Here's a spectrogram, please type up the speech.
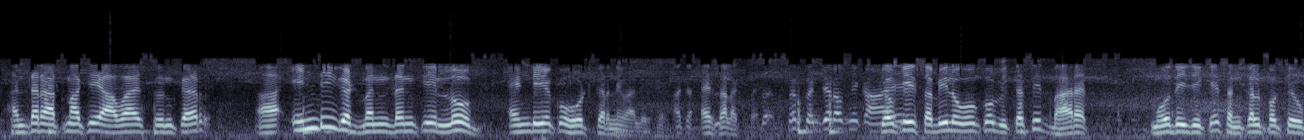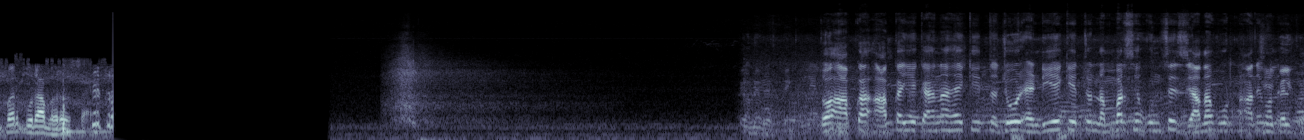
अंतरात्मा की आवाज सुनकर इंडी गठबंधन के लोग एनडीए को वोट करने वाले हैं। अच्छा। ऐसा लगता है। सर संजय राउत ने कहा क्योंकि सभी लोगों को विकसित भारत मोदी जी के संकल्प के ऊपर पूरा भरोसा है। तो आपका आपका ये कहना है कि तो जो एनडीए के जो नंबर्स हैं उनसे ज़्यादा वोट आने वाले बिल्कुल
